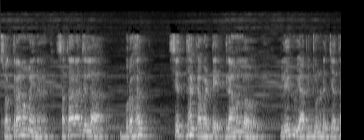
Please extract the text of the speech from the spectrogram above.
స్వగ్రామమైన సతారా జిల్లా బృహద్ సిద్ధ కవటే గ్రామంలో ప్లేగు వ్యాపించి ఉండడం చేత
